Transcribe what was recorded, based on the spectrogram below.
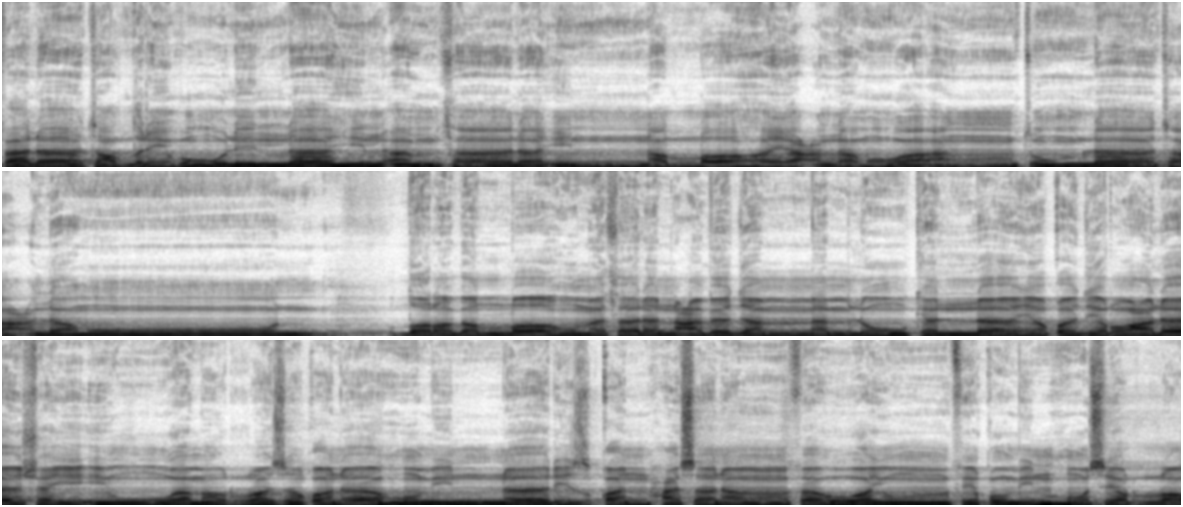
فلا تضربوا لله الأمثال إن الله يعلم وأنتم لا تعلمون ضرب الله مثلا عبدا مملوكا لا يقدر على شيء ومن رزقناه منا رزقا حسنا فهو ينفق منه سرا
